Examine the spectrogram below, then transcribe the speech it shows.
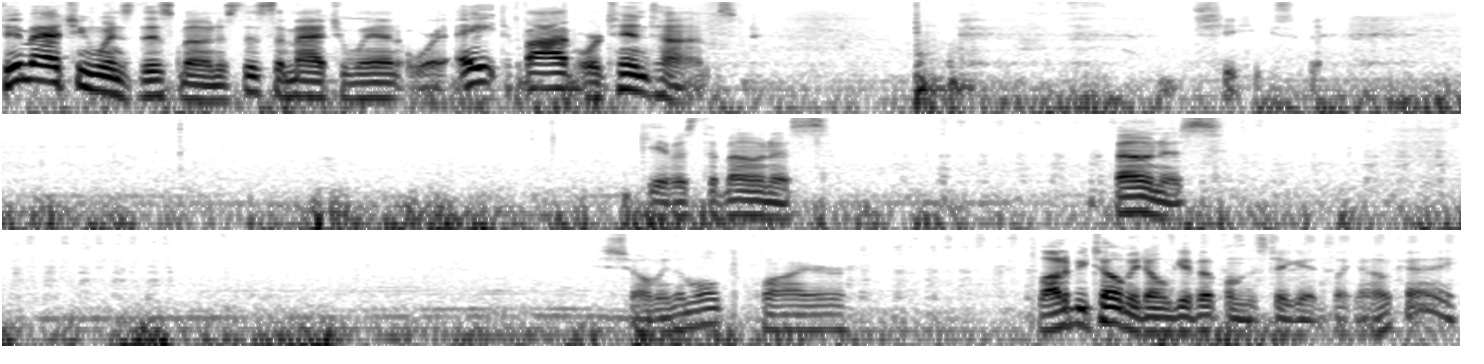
Two matching wins this bonus. This is a match win or eight, five, or ten times. Jeez. Give us the bonus. Bonus. Show me the multiplier. A lot of you told me don't give up on this ticket. It's like, okay,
